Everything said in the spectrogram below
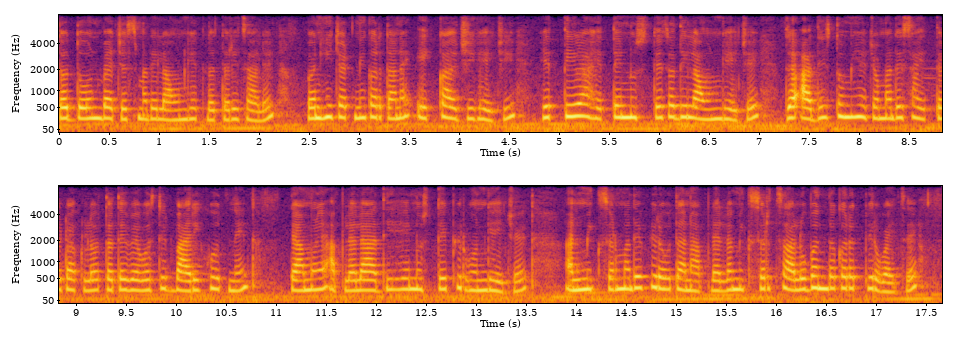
तर दोन बॅचेसमध्ये लावून घेतलं तरी चालेल. पण ही चटणी करताना एक काळजी घ्यायची. हे तीळ आहेत ते नुसतेच आधी लावून घ्यायचे. जर आधीच तुम्ही ह्याच्यामध्ये साहित्य टाकलं तर ते व्यवस्थित बारीक होत नाहीत. त्यामुळे आपल्याला आधी हे नुसते फिरवून घ्यायचे आहेत. आणि मिक्सरमध्ये फिरवताना आपल्याला मिक्सर चालू बंद करत फिरवायचं आहे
